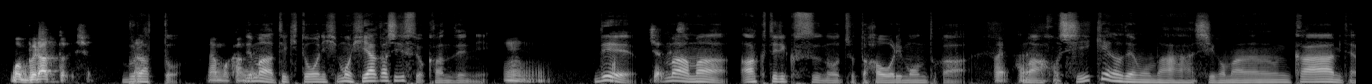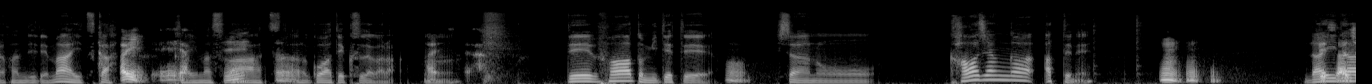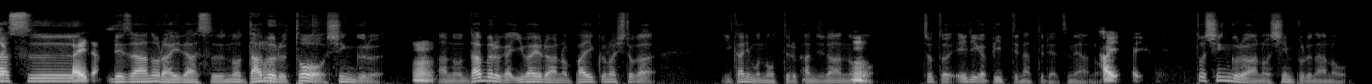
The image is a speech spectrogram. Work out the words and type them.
もうブラッドでしょ。ブラッと。何も考えない。で、まあ適当に、もう冷やかしですよ、完全に。うん。でまあまあ、アークテリクスのちょっと羽織もんとか、はいはい。まあ欲しいけどでもまあ、4、5万か、みたいな感じで、まあいつかはいね。買いますわ、つって、うんあの、ゴアテックスだから。はいうんで、ファーっと見てて、うん。したらあのー革ジャンがあってね、うんうんうん。ライダース、ライダースレザーのライダースのダブルとシングル、うん。あの、ダブルがいわゆるあの、バイクの人が、いかにも乗ってる感じのあの、うんちょっと襟がピッてなってるやつね、あの、はい。はい。とシングルはあの、シンプルなあの、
